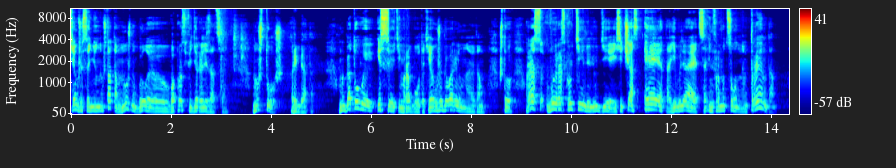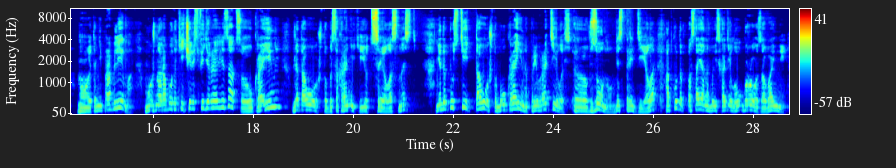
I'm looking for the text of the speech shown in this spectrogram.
тем же Соединенным Штатам нужно было вопрос федерализации. Ну что ж, ребята, мы готовы и с этим работать. Я уже говорил на этом, что раз вы раскрутили людей, и сейчас это является информационным трендом, но это не проблема. Можно работать и через федерализацию Украины для того, чтобы сохранить ее целостность, не допустить того, чтобы Украина превратилась э, в зону беспредела, откуда постоянно бы исходила угроза войны,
